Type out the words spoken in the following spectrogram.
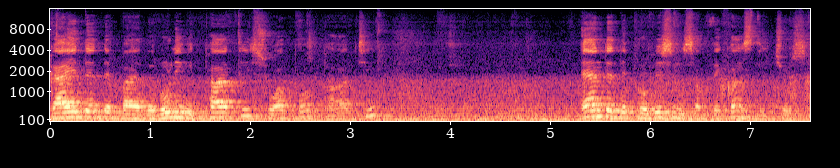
guided by the ruling party, SWAPO party, and the provisions of the constitution.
